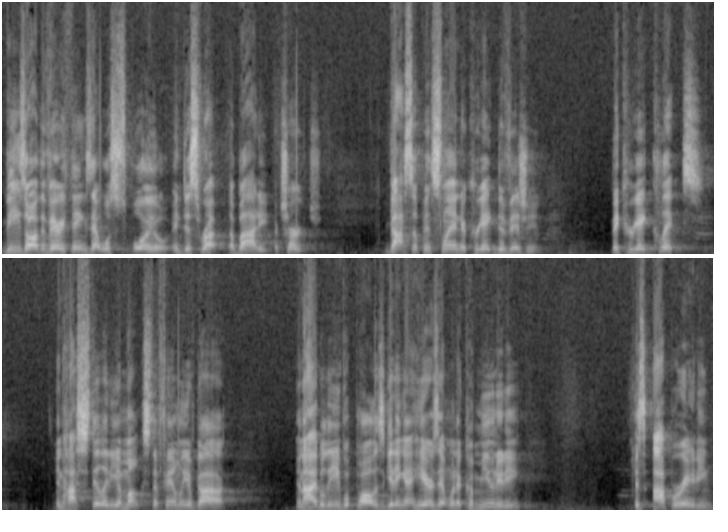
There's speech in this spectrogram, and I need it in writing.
these are the very things that will spoil and disrupt a body, a church. Gossip and slander create division, they create cliques and hostility amongst the family of God. And I believe what Paul is getting at here is that when a community is operating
